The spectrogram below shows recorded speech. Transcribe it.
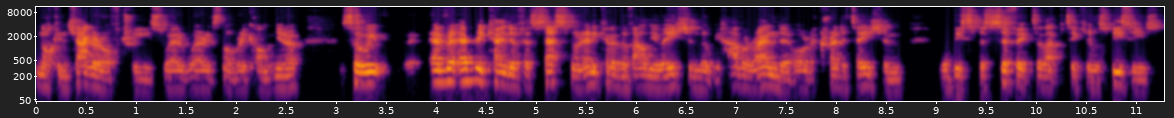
knocking chaga off trees where where it's not very common you know? So we, every every kind of assessment any kind of evaluation that we have around it or accreditation will be specific to that particular species.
